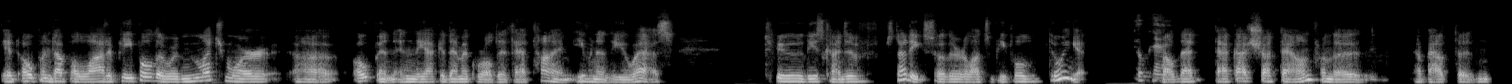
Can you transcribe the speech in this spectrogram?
It opened up a lot of people. There were much more uh, open in the academic world at that time, even in the US, to these kinds of studies. So there are lots of people doing it. Okay. Well, that, that got shut down from the about the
